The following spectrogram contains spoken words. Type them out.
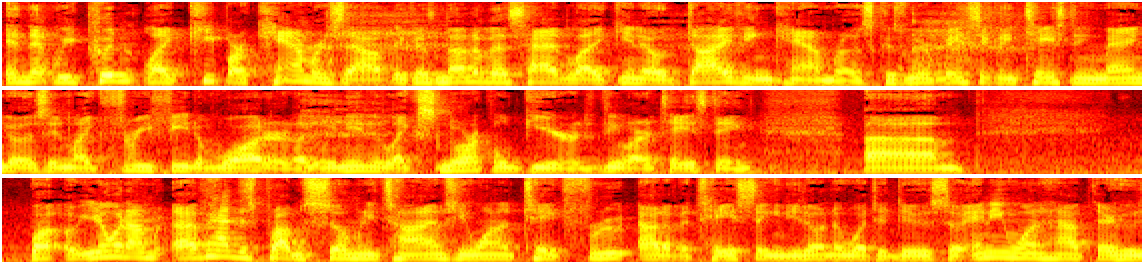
in that we couldn't like keep our cameras out because none of us had like, you know, diving cameras because we were basically tasting mangoes in like three feet of water. Like we needed like snorkel gear to do our tasting. Um, well, you know what? I'm, I've had this problem so many times. You want to take fruit out of a tasting and you don't know what to do. So anyone out there who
